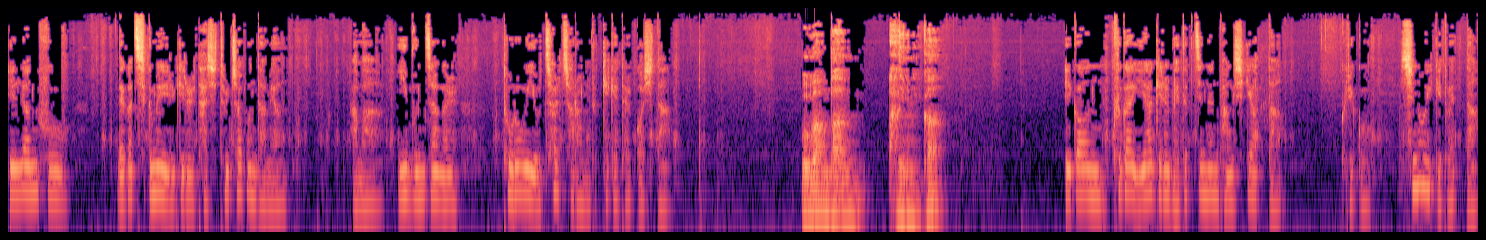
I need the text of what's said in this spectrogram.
1년 후 내가 지금의 일기를 다시 들춰본다면 아마 이 문장을 도로의 요철처럼 느끼게 될 것이다. 우간밤 아닙니까? 이건 그가 이야기를 매듭짓는 방식이었다. 그리고 신호이기도 했다.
